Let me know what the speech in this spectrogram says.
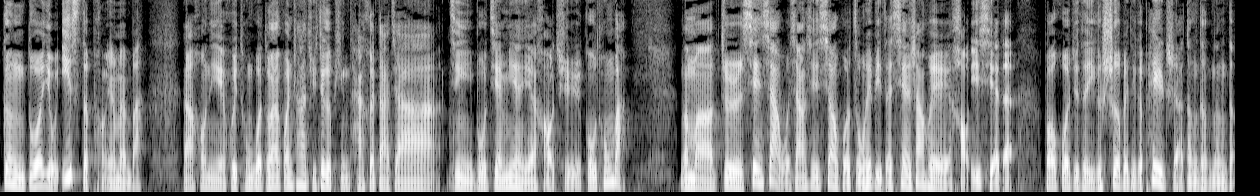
更多有意思的朋友们吧。然后你也会通过东亚观察局这个平台和大家进一步见面也好，去沟通吧。那么就是线下，我相信效果总会比在线上会好一些的，包括就这一个设备的一个配置啊，等等等等。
